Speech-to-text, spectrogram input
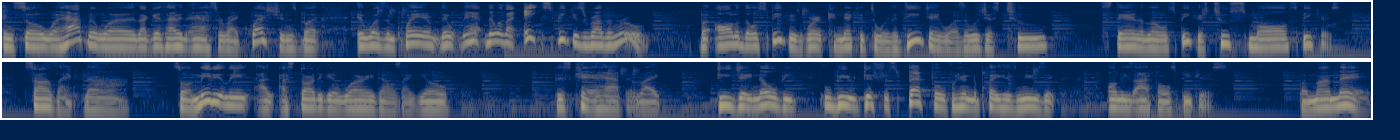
And so what happened was, I guess I didn't ask the right questions, but it wasn't playing. There, had, there was like eight speakers around the room, but all of those speakers weren't connected to where the DJ was. It was just two standalone speakers, two small speakers. So I was like, nah. So immediately I, I started to get worried. I was like, yo, this can't happen. Like DJ Nobi, it would be disrespectful for him to play his music on these iPhone speakers. But my man,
